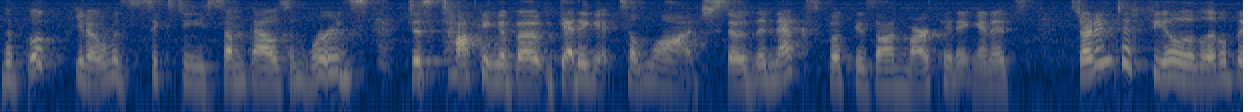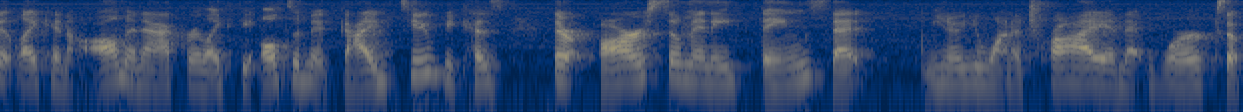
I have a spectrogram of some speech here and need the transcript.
the book you know was 60 some thousand words just talking about getting it to launch so the next book is on marketing and it's starting to feel a little bit like an almanac or like the ultimate guide to because there are so many things that you know you want to try and that work so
